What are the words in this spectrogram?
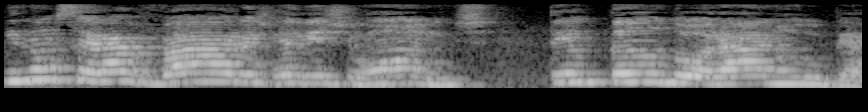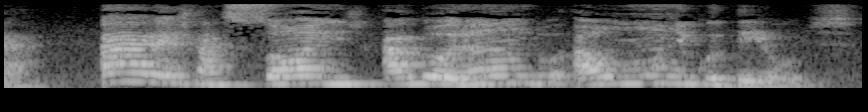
E não será várias religiões tentando orar num lugar, várias nações adorando a um único Deus.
